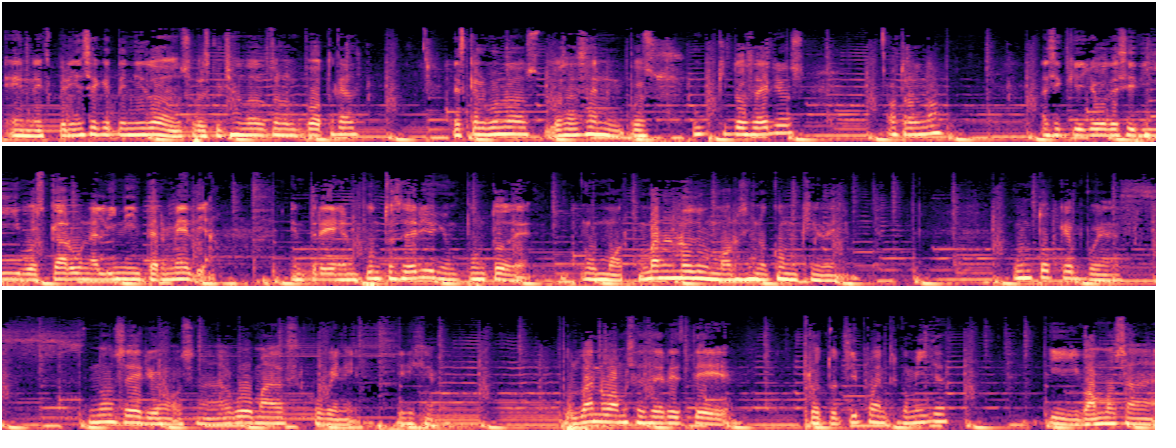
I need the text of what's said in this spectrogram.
en, experiencia que he tenido sobre escuchando otros podcasts, es que algunos los hacen pues un poquito serios, otros no. Así que yo decidí buscar una línea intermedia entre un punto serio y un punto de humor. Bueno, no de humor, sino como que de un toque pues no serio, o sea, algo más juvenil. Y dije, pues bueno, vamos a hacer este prototipo entre comillas y vamos a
